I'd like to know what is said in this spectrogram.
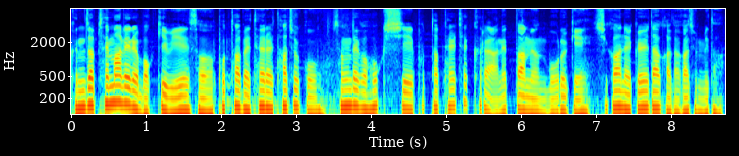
근접 3마리를 먹기 위해서 포탑에 텔을 타주고 상대가 혹시 포탑 텔 체크를 안 했다면 모르게 시간을 끌다가 나가줍니다.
